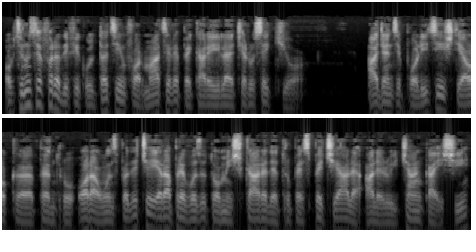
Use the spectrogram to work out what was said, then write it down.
Obținuse fără dificultăți informațiile pe care îi le ceruse Chio. Agenții poliției știau că pentru ora 11 era prevăzut o mișcare de trupe speciale ale lui Chiang Kai-shi,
